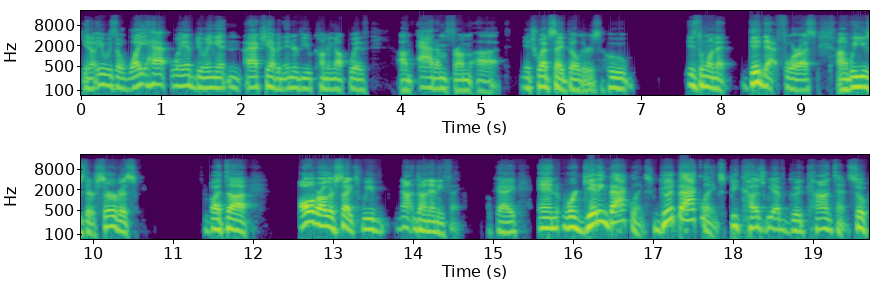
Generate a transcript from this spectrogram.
you know it was a white hat way of doing it and i actually have an interview coming up with um, adam from uh, niche website builders who is the one that did that for us. Um, we use their service. But uh, all of our other sites we've not done anything okay? And we're getting backlinks good backlinks because we have good content. So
